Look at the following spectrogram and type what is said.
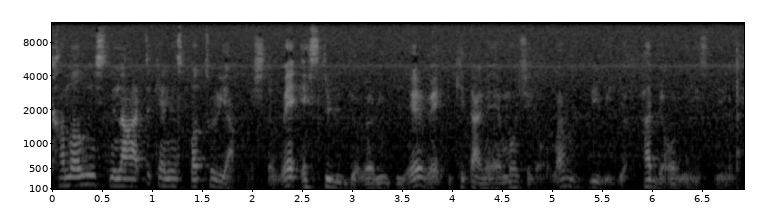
kanalın ismini artık Enes Batur yapmıştı ve eski videolarım diye ve iki tane emoji olan bir video. Hadi onu izleyelim.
